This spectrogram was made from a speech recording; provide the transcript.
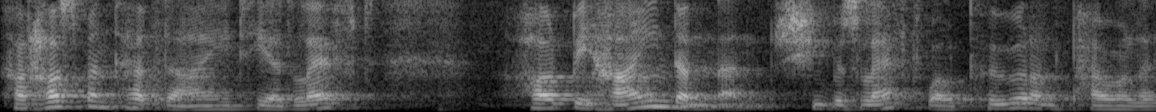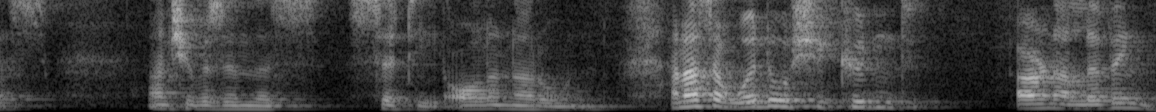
Her husband had died, he had left her behind, and, and she was left, well, poor and powerless. And she was in this city all on her own. And as a widow, she couldn't earn a living.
